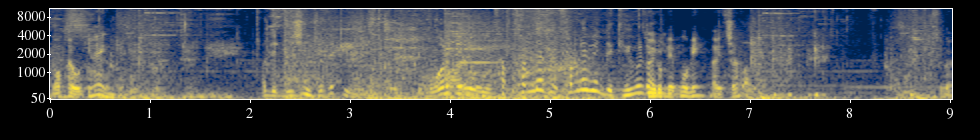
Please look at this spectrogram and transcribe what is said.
너가 오긴 해 근데. 아 근데 리신 저 새끼 뭐가 이렇게 되고 3레벨 3레벨인데 갱을 뒤로 다니네 백무빙? 나이스? 씨발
